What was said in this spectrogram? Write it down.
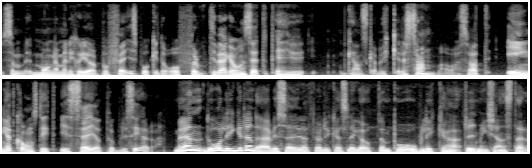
som många människor gör på Facebook idag. Och för tillvägagångssättet är ju ganska mycket detsamma. Va? Så att inget konstigt i sig att publicera. Men då ligger den där. Vi säger att vi har lyckats lägga upp den på olika streamingtjänster.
